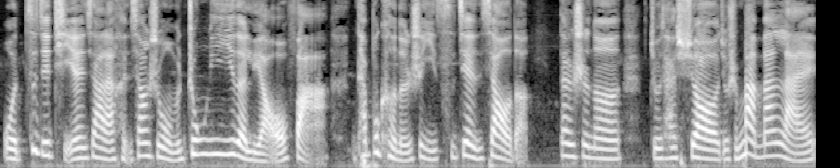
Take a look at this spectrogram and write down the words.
我自己体验下来，很像是我们中医的疗法，它不可能是一次见效的。但是呢，就它需要就是慢慢来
